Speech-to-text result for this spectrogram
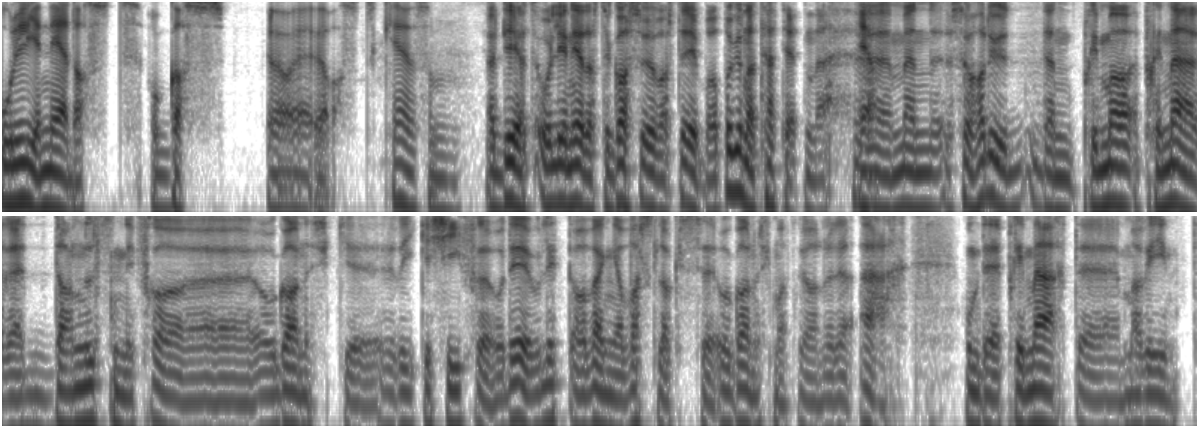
olje nederst og gass øverst? Hva er det som ja, Det at olje nederst og gass øverst, det er bare pga. tettheten. Ja. Eh, men så har du den primære dannelsen fra uh, organisk uh, rike skifre. Og det er jo litt avhengig av hva slags organisk materiale det er. Om det er primært marint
